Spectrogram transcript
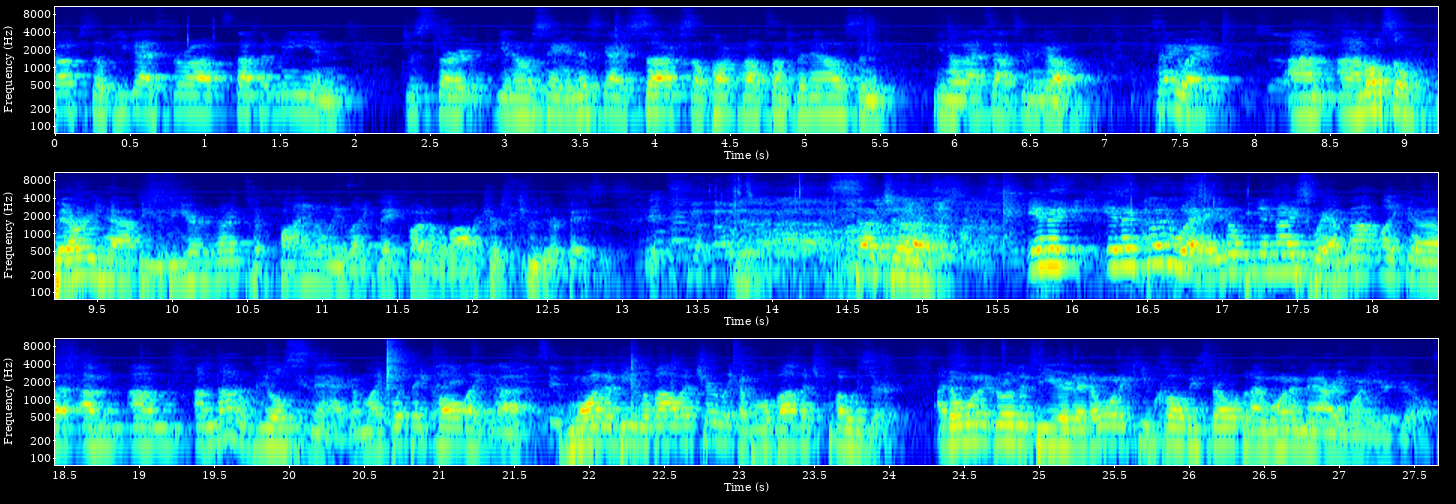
So if you guys throw out stuff at me and just start, you know, saying this guy sucks, I'll talk about something else, and you know that's how it's gonna go. So anyway, um, I'm also very happy to be here tonight to finally like make fun of the Lubavitchers to their faces. It's just such a in a in a good way. It'll be a nice way. I'm not like a I'm I'm I'm not a real snag. I'm like what they call like a wannabe Lubavitcher, like a Lubavitch poser. I don't want to grow the beard. I don't want to keep Colby Stroll, but I want to marry one of your girls.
